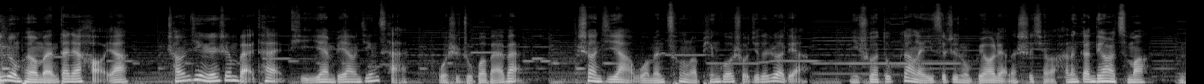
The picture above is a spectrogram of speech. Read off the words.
听众朋友们，大家好呀！尝尽人生百态，体验别样精彩。我是主播白白。上集啊，我们蹭了苹果手机的热点，你说都干了一次这种不要脸的事情了，还能干第二次吗？嗯，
